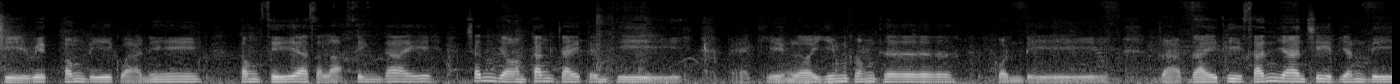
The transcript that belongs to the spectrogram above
ชีวิตต้องดีกว่านี้ ต้องเสียสละสิ่งใด ฉันยอมตั้งใจเต็มที่แผ่เคียงรอยยิ้มของเธอ คนดีตราบใดที่สัญญาณชีพยังดี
